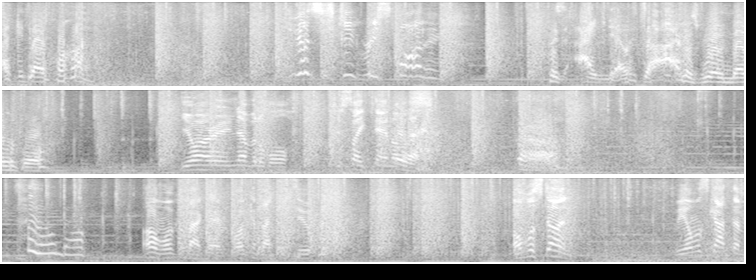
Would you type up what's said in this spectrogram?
I can die one. You guys just keep respawning. Because I never die. Because we're inevitable. You are inevitable, just like Thanos. Oh no. Oh, welcome back, guys. Welcome back, you two. Almost done. We almost got them.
